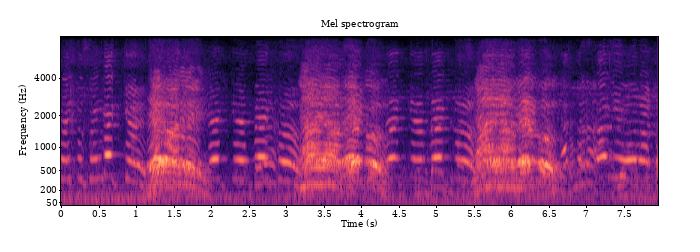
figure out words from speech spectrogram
ರೈತ ಸಂಘಕ್ಕೆ ಬೇಕೇ. ಬೇಕು ಬೇಕೇ ಬೇಕು ಅದಕ್ಕಾಗಿ ಹೋರಾಟ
